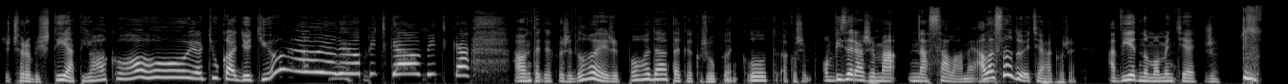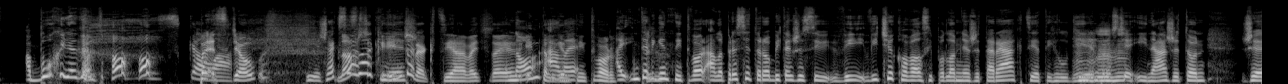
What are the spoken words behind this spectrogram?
že čo robíš ty a ty ako ahoj, ja ťuká deti, ahoj, opička, opička. A on tak akože dlho je, že pohoda, tak akože úplne kľud. Akože on vyzerá, že má na saláme, ale sleduje ťa akože. A v jednom momente, že a buchne do toho skala. Pesťou. Vieš, ak No sa zlakneš. interakcia, veď to je No, inteligentný ale tvor. Aj inteligentný tvor, ale presne to robí tak, že si vy, vyčekoval si podľa mňa, že tá reakcia tých ľudí Mhm. mm-hmm. je proste iná, že to, že,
